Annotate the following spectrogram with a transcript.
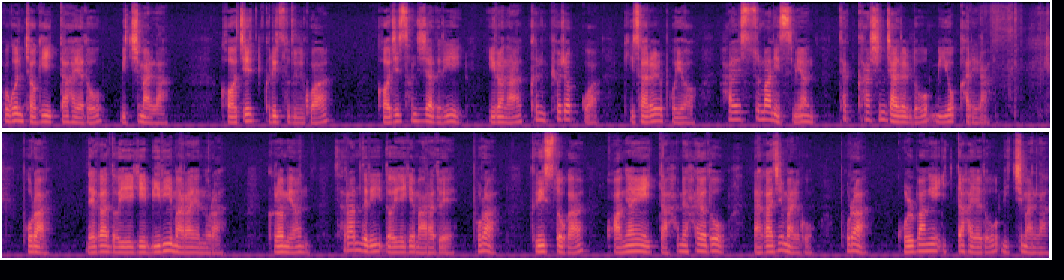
혹은 저기 있다 하여도 믿지 말라. 거짓 그리스도들과 거짓 선지자들이 일어나 큰 표적과 기사를 보여 할 수만 있으면 택하신 자들도 미혹하리라. 보라, 내가 너희에게 미리 말하였노라. 그러면 사람들이 너희에게 말하되, 보라, 그리스도가 광야에 있다 하며 하여도 나가지 말고, 보라, 골방에 있다 하여도 믿지 말라.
